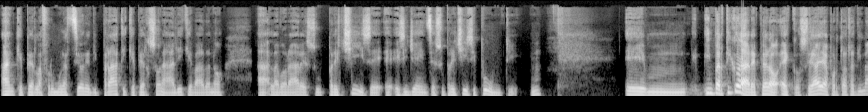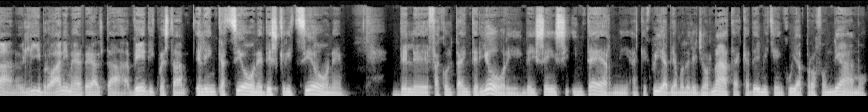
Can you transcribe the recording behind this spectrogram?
anche per la formulazione di pratiche personali che vadano a lavorare su precise eh, esigenze, su precisi punti. Hm? E, ehm, in particolare, però, ecco, se hai a portata di mano il libro Anima e Realtà, vedi questa elencazione, descrizione delle facoltà interiori, dei sensi interni. Anche qui abbiamo delle giornate accademiche in cui approfondiamo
